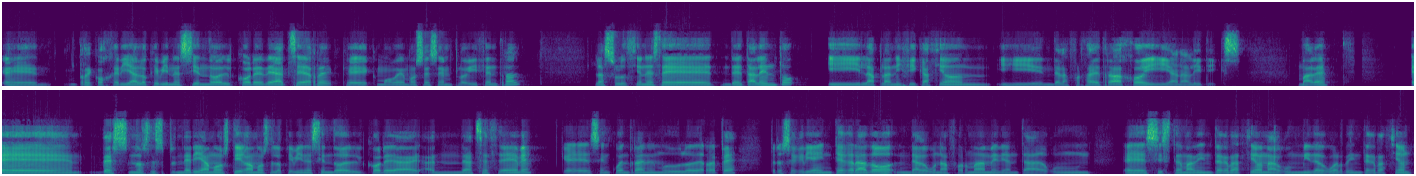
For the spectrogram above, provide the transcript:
eh, recogería lo que viene siendo el core de HR, que como vemos es Employee Central, las soluciones de, talento y la planificación y de la fuerza de trabajo y analytics. ¿Vale? Eh, nos desprenderíamos, digamos, de lo que viene siendo el core de HCM, que se encuentra en el módulo de RP, pero seguiría integrado de alguna forma mediante algún eh, sistema de integración, algún middleware de integración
